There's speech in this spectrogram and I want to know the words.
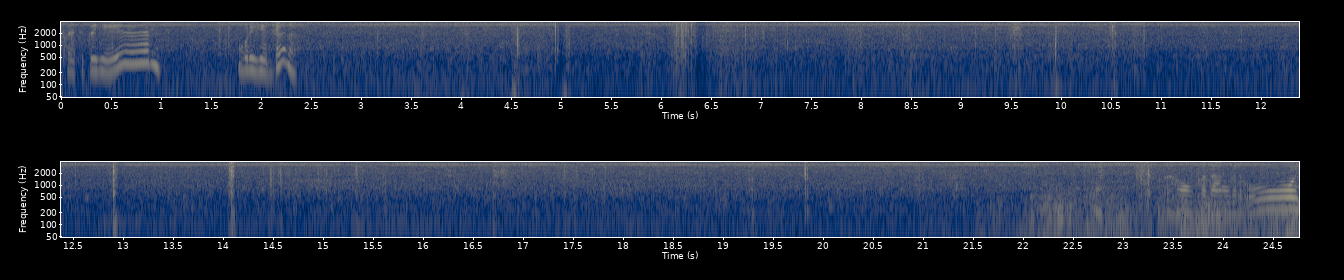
ใส่จะไปเห็นบริเห็นเด้อน่ะ องกระดังกันโอ้ย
